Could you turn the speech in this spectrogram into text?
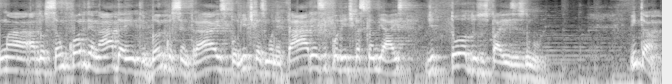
uma adoção coordenada entre bancos centrais, políticas monetárias e políticas cambiais de todos os países do mundo. Então,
